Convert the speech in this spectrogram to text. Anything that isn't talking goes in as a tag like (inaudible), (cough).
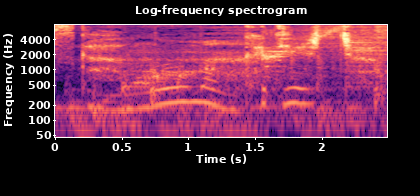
Pascal, Oman, Kadir çok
